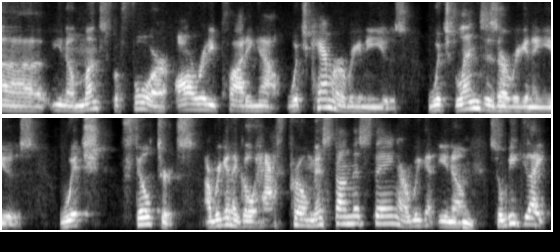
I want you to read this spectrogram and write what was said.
uh, you know, months before, already plotting out which camera are we going to use, which lenses are we going to use, which filters are we going to go half pro mist on this thing? Are we going, to you know? Mm. So we like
